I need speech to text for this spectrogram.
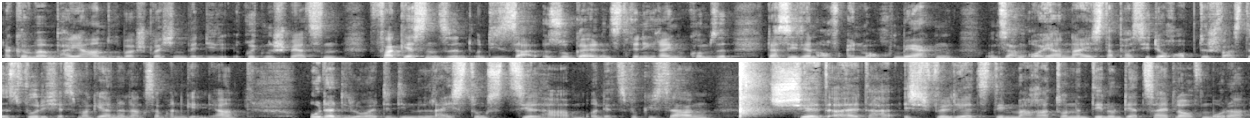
Da können wir in ein paar Jahren drüber sprechen, wenn die Rückenschmerzen vergessen sind und die so geil ins Training reingekommen sind, dass sie dann auf einmal auch merken und sagen, oh ja, nice, da passiert ja auch optisch was, das würde ich jetzt mal gerne langsam angehen, ja? Oder die Leute, die ein Leistungsziel haben und jetzt wirklich sagen, shit, Alter, ich will jetzt den Marathon in den und der Zeit laufen oder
